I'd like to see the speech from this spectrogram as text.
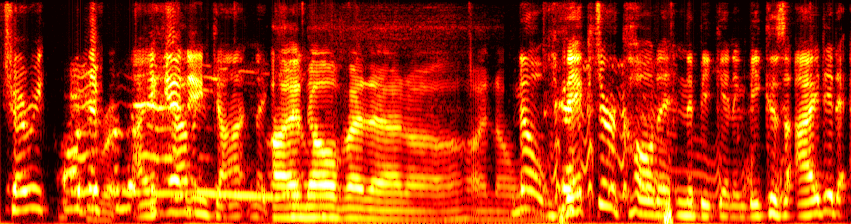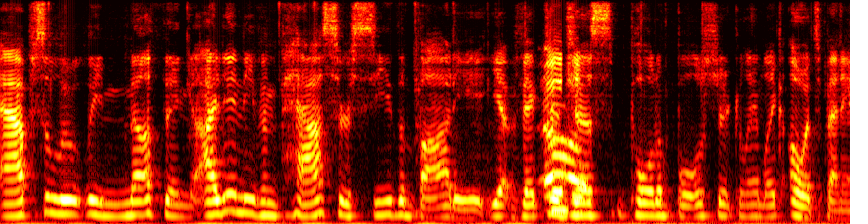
Cherry called it from the I beginning. haven't gotten a kill. I know, banana. I know. No, Victor called it in the beginning because I did absolutely nothing. I didn't even pass or see the body. Yet Victor Oh. just pulled a bullshit claim like, "Oh, it's Benny."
